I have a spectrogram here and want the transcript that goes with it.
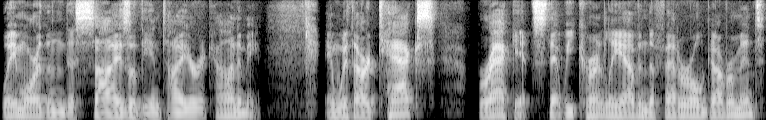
way more than the size of the entire economy. And with our tax brackets that we currently have in the federal government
